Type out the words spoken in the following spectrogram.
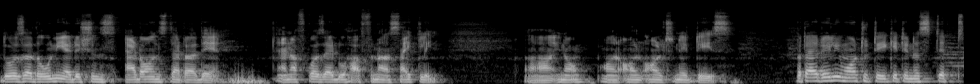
Those are the only additions add-ons that are there. And of course i do half an hour cycling uh, you know on, on alternate days. But i really want to take it in a stepped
